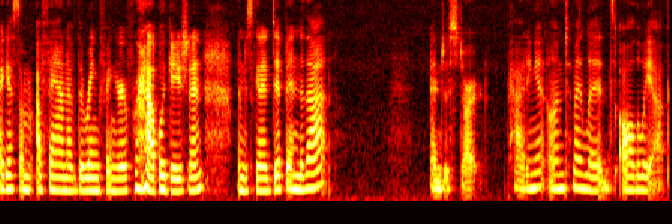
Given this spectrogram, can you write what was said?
I guess I'm a fan of the ring finger for application. I'm just going to dip into that and just start patting it onto my lids all the way up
